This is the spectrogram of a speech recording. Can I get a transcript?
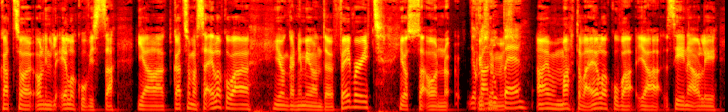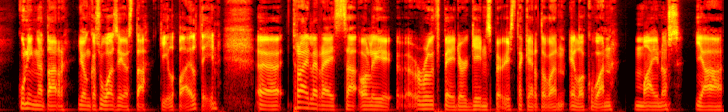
katsoin, olin elokuvissa ja katsomassa elokuvaa, jonka nimi on The Favorite, jossa on Joka on kysymys, upea. aivan mahtava elokuva ja siinä oli kuningatar, jonka suosiosta kilpailtiin. Ö, trailereissa oli Ruth Bader Ginsburgista kertovan elokuvan mainos ja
